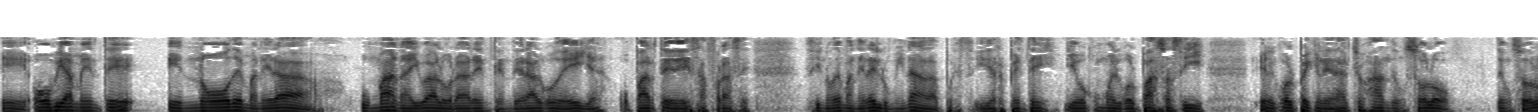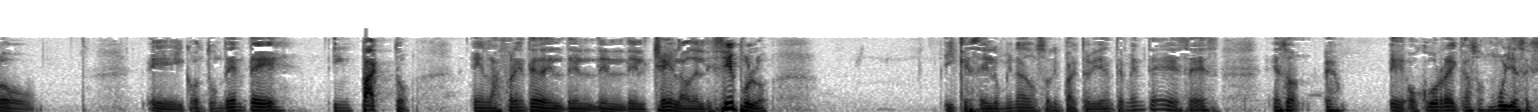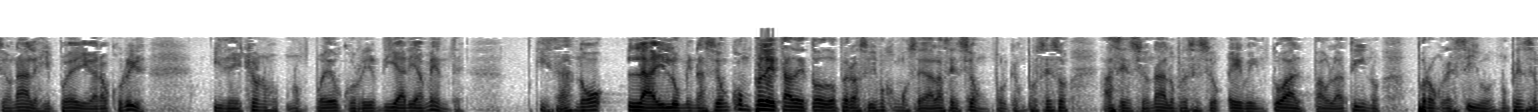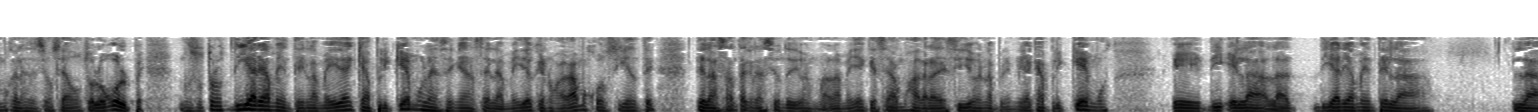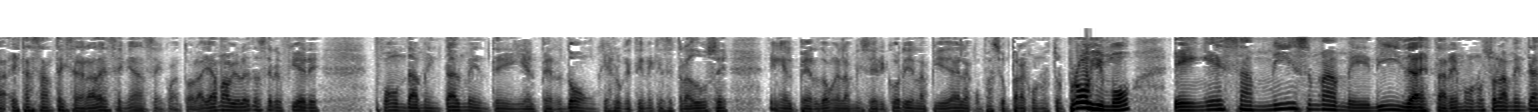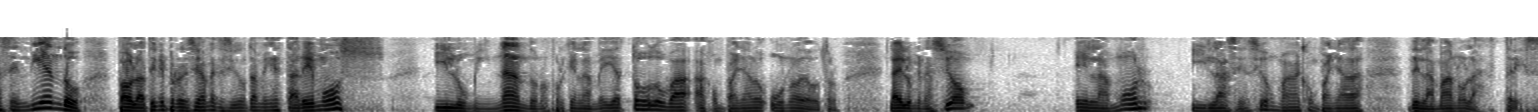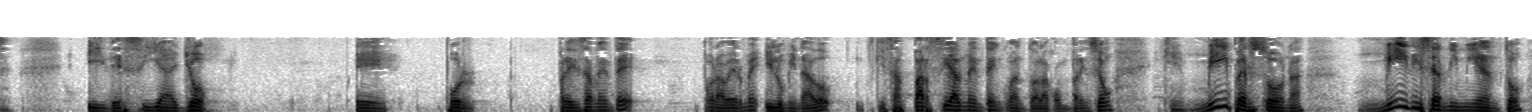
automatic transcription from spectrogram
eh, obviamente no de manera humana iba a lograr entender algo de ella o parte de esa frase, sino de manera iluminada, pues, y de repente llegó como el golpazo así, el golpe que le da el Chohan de un solo, de un solo y contundente impacto en la frente del, del, del, chela o del discípulo y que se ilumina de un solo impacto. Evidentemente, ese es, eso eh, ocurre en casos muy excepcionales y puede llegar a ocurrir. Y de hecho nos, nos puede ocurrir diariamente. Quizás no la iluminación completa de todo, pero así mismo como se da la ascensión, porque es un proceso ascensional, un proceso eventual, paulatino, progresivo. No pensemos que la ascensión sea un solo golpe. Nosotros diariamente, en la medida en que apliquemos la enseñanza, en la medida en que nos hagamos conscientes de la santa creación de Dios, en la medida en que seamos agradecidos, en la medida que apliquemos eh, eh, la, diariamente la, la, esta santa y sagrada enseñanza, en cuanto a la llama violeta se refiere, fundamentalmente en el perdón, que es lo que tiene que se traduce en el perdón, en la misericordia, en la piedad, en la compasión para con nuestro prójimo, en esa misma medida estaremos no solamente ascendiendo paulatina y progresivamente, sino también estaremos iluminándonos, porque en la medida todo va acompañado uno de otro. La iluminación, el amor y la ascensión van acompañadas de la mano las tres. Y decía yo, eh, por precisamente por haberme iluminado quizás parcialmente en cuanto a la comprensión que mi persona, mi discernimiento,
